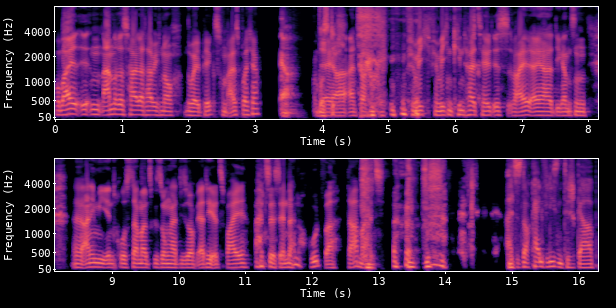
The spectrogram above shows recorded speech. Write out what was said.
Wobei, äh, ein anderes Highlight habe ich noch, Noel Pix von Eisbrecher. Ja. der ja ich. einfach für mich, für mich ein Kindheitsheld ist, weil er ja die ganzen äh, Anime-Intros damals gesungen hat, die so auf RTL 2, als der Sender noch gut war, damals. Als es noch keinen Fliesentisch gab.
